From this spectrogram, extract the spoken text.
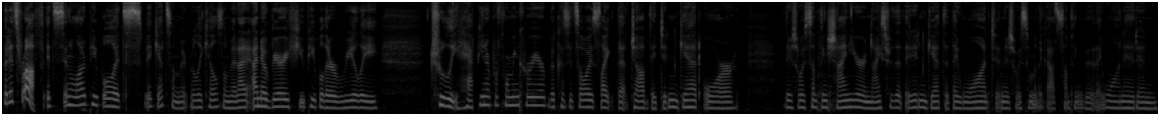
but it's rough. It's in a lot of people, it's it gets them. It really kills them. And I, I know very few people that are really truly happy in a performing career because it's always like that job they didn't get or there's always something shinier and nicer that they didn't get that they want and there's always someone that got something that they wanted and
